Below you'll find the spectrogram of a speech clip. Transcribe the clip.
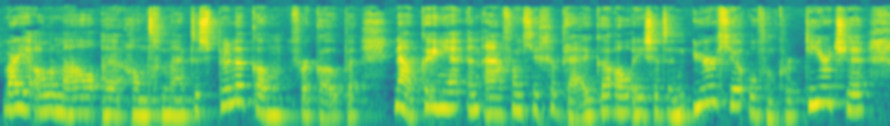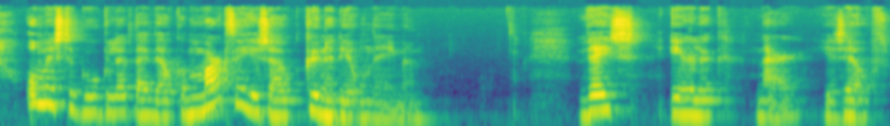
waar je allemaal uh, handgemaakte spullen kan verkopen. Nou kun je een avondje gebruiken, al is het een uurtje of een kwartiertje, om eens te googlen bij welke markten je zou kunnen deelnemen. Wees eerlijk naar jezelf.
